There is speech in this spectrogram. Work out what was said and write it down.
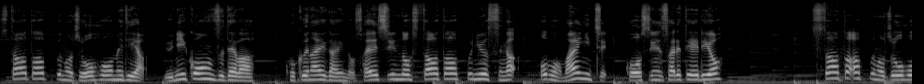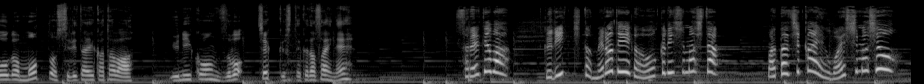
スタートアップの情報メディアユニコーンズでは国内外の最新のスタートアップニュースがほぼ毎日更新されているよスタートアップの情報がもっと知りたい方はユニコーンズをチェックしてくださいね。それではグリッチとメロディーがお送りしました。また次回お会いしましょう。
